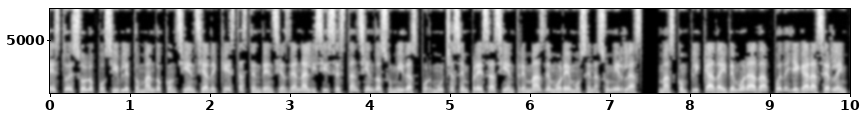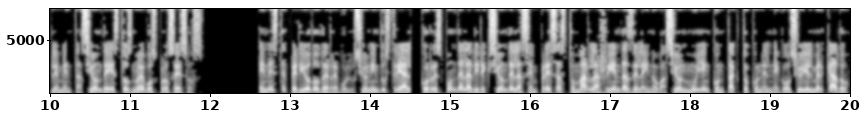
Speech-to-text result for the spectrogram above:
Esto es solo posible tomando conciencia de que estas tendencias de análisis están siendo asumidas por muchas empresas y entre más demoremos en asumirlas, más complicada y demorada puede llegar a ser la implementación de estos nuevos procesos. En este periodo de revolución industrial, corresponde a la dirección de las empresas tomar las riendas de la innovación muy en contacto con el negocio y el mercado.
